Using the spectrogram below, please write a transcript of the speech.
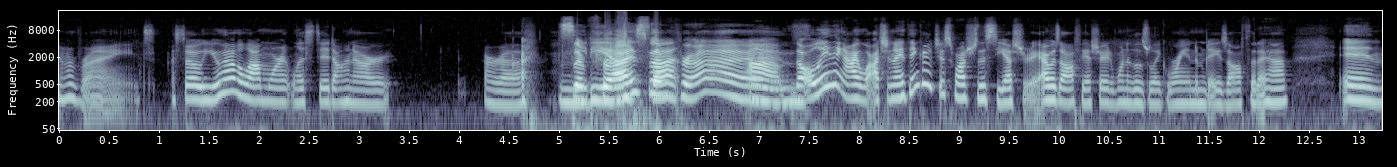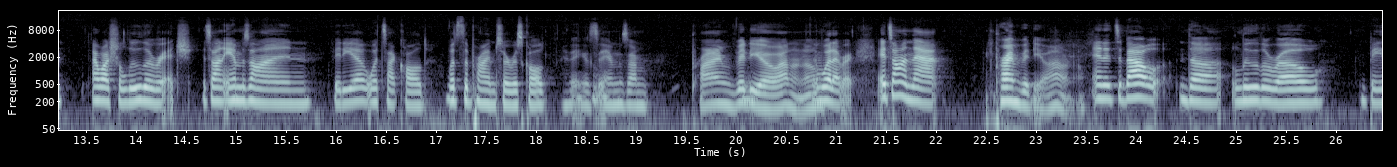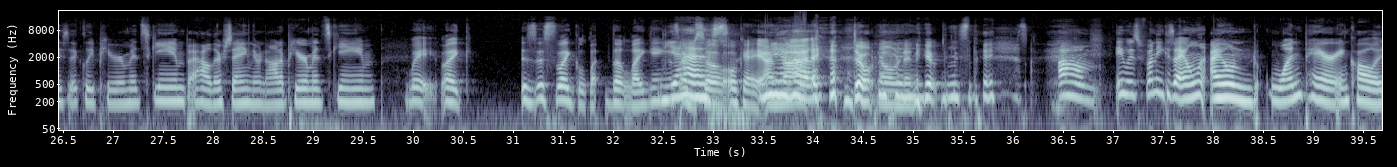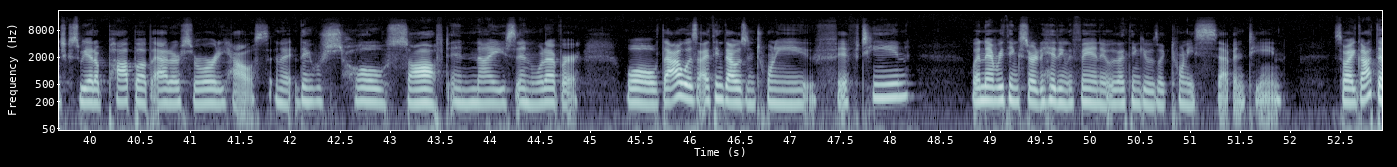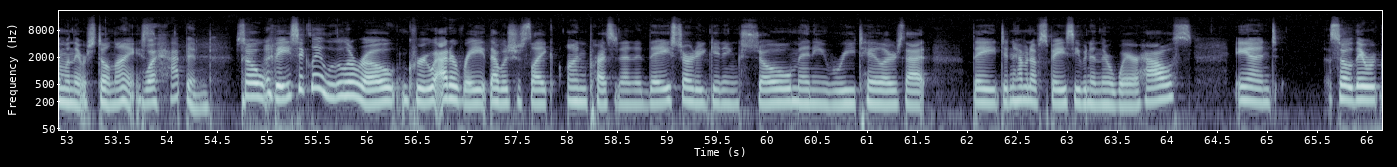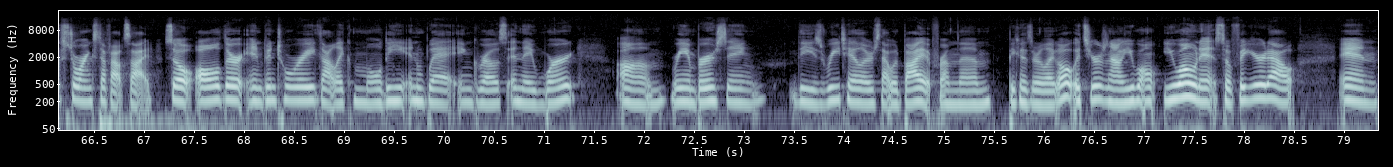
All right. So you have a lot more listed on our uh, media Surprise, spot. surprise. Um, the only thing I watched, and I think I just watched this yesterday. I was off yesterday. I had one of those like random days off that I have, and I watched LuLaRich. It's on Amazon Video. What's that called? What's the Prime service called? I think it's Amazon Prime Video. I don't know. Whatever. It's on that, Prime Video. I don't know. and it's about the Lularoe basically pyramid scheme, but how they're saying they're not a pyramid scheme. Wait, like, is this like le- the leggings? I'm Yes. so okay. I'm Yeah. not. Don't own any of these things. Um, it was funny because I only I owned one pair in college because we had a pop up at our sorority house, and I, they were so soft and nice and whatever. Well, that was I think that was in 2015 when everything started hitting the fan. It was I think it was like 2017. So I got them when they were still nice. What happened? So basically, LuLaRoe grew at a rate that was just like unprecedented. They started getting so many retailers that they didn't have enough space even in their warehouse. And so they were storing stuff outside. So all their inventory got like moldy and wet and gross, and they weren't um, reimbursing these retailers that would buy it from them because they're like, "Oh, it's yours now. You own you own it, so figure it out." And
